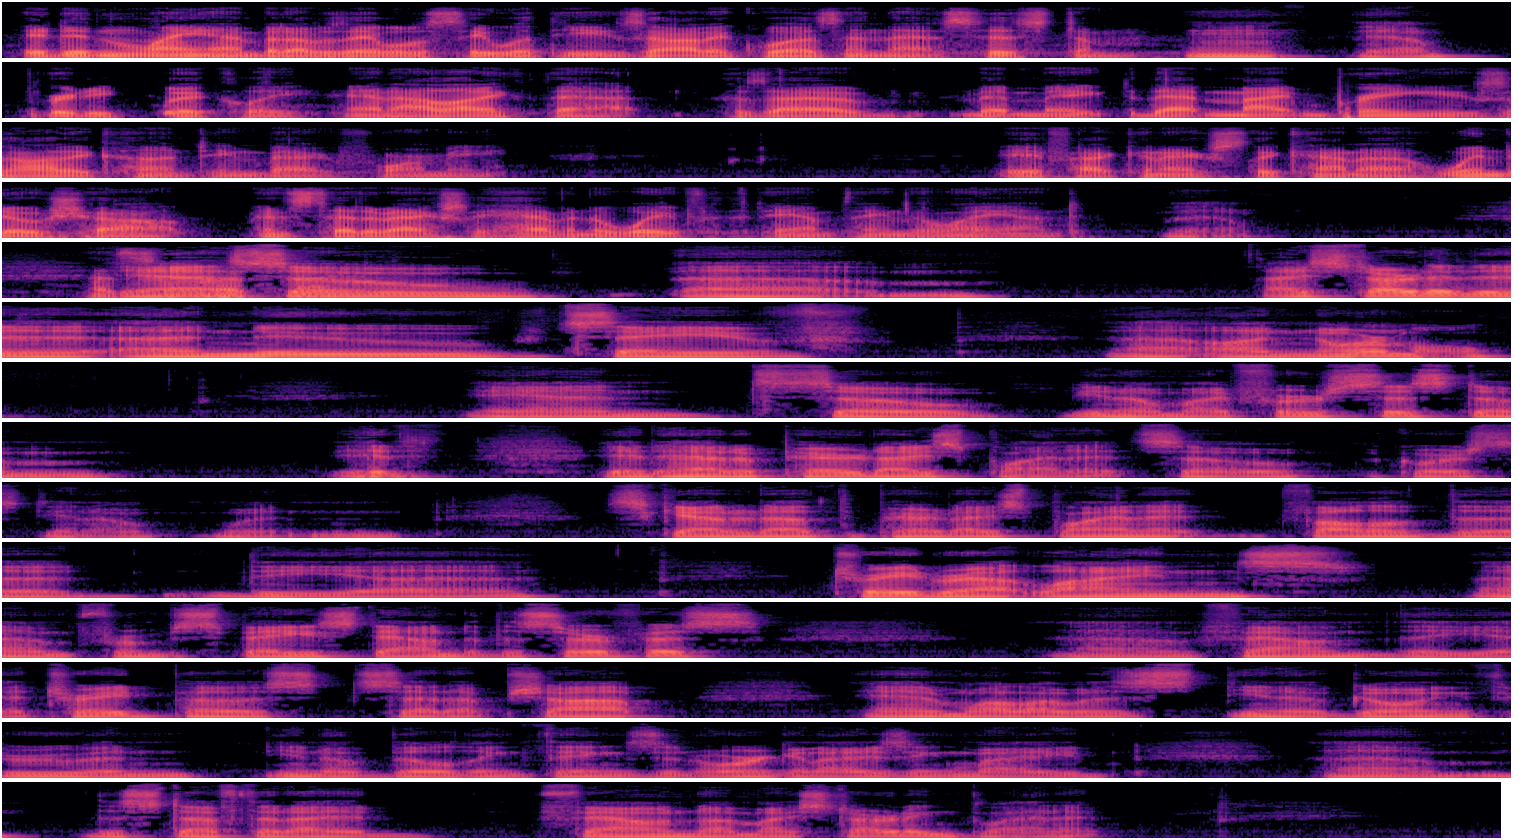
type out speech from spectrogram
it didn't land, but I was able to see what the exotic was in that system Mm, yeah. pretty quickly. And I like that because I, that make, that might bring exotic hunting back for me. If I can actually kind of window shop instead of actually having to wait for the damn thing to land. Yeah. That's, yeah. that's so um, I started a, a new save uh, on normal, and so you know my first system it it had a paradise planet. So of course you know went and scouted out the paradise planet, followed the the uh, trade route lines um, from space down to the surface. Uh, found the uh, trade post, set up shop, and while I was, you know, going through and you know building things and organizing my um, the stuff that I had found on my starting planet,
